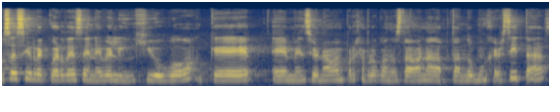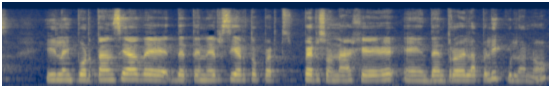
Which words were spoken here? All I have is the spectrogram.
sé si recuerdes en Evelyn Hugo que eh, mencionaban, por ejemplo, cuando estaban adaptando Mujercitas y la importancia de, tener cierto personaje eh, dentro de la película, ¿no?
